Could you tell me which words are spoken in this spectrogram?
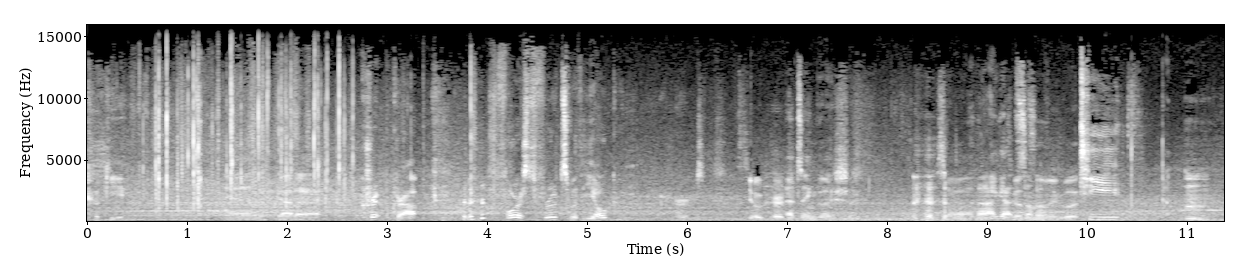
cookie, and it's got a crip crop, forest fruits with yolk. Hurt. It's yogurt. That's English. So and then I got, Got some, some English. tea. Mm.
